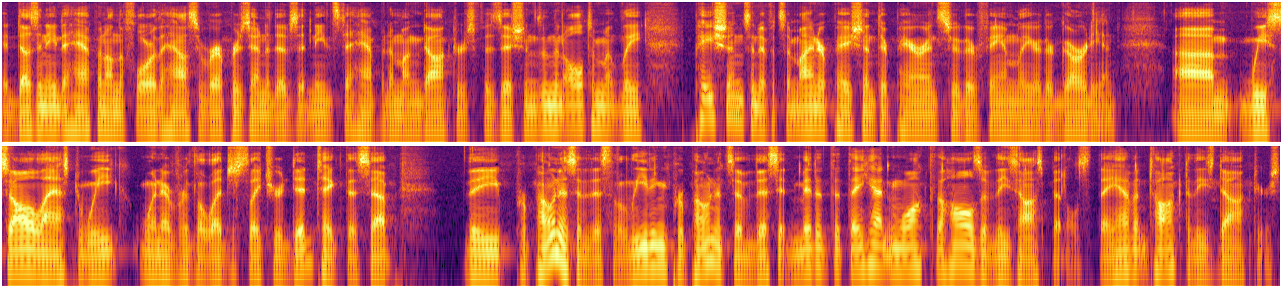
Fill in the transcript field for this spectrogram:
It doesn't need to happen on the floor of the House of Representatives. It needs to happen among doctors, physicians, and then ultimately patients. And if it's a minor patient, their parents or their family or their guardian. Um, we saw last week, whenever the legislature did take this up, the proponents of this, the leading proponents of this, admitted that they hadn't walked the halls of these hospitals. They haven't talked to these doctors.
